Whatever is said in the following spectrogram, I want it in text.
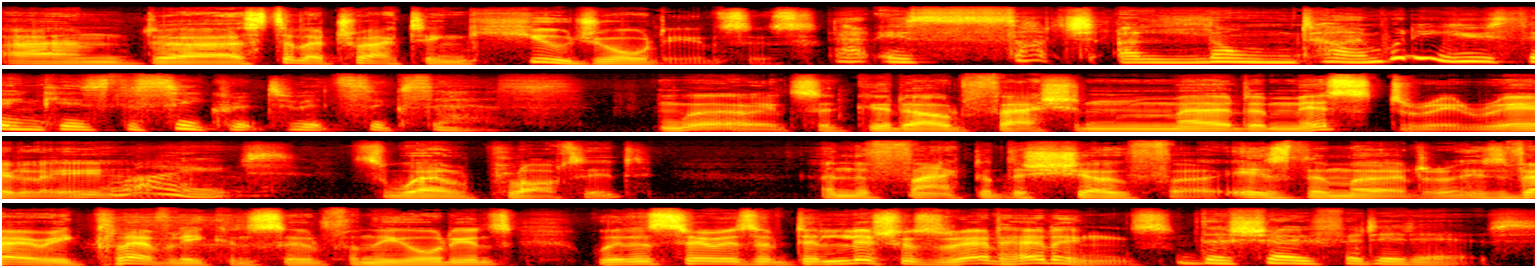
and uh, still attracting huge audiences. That is such a long time. What do you think is the secret to its success? Well, it's a good old fashioned murder mystery, really. Right. It's well plotted. And the fact that the chauffeur is the murderer is very cleverly concealed from the audience with a series of delicious red headings. The chauffeur did it.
